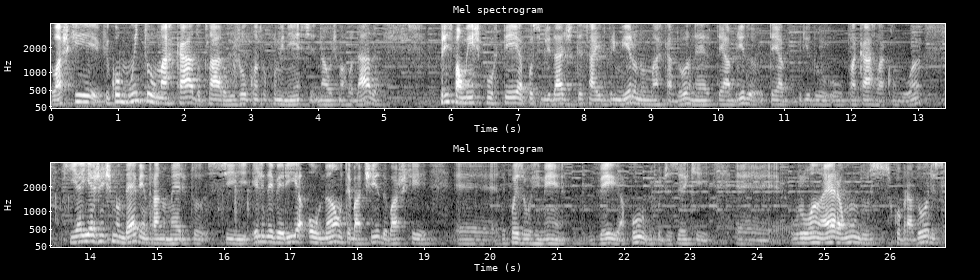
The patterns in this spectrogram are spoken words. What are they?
Eu acho que ficou muito marcado, claro, o jogo contra o Fluminense na última rodada, principalmente por ter a possibilidade de ter saído primeiro no marcador, né, ter abrido, ter abrido o placar lá com o Luan, que aí a gente não deve entrar no mérito se ele deveria ou não ter batido. Eu acho que é, depois o He-Man veio a público dizer que é, o Luan era um dos cobradores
